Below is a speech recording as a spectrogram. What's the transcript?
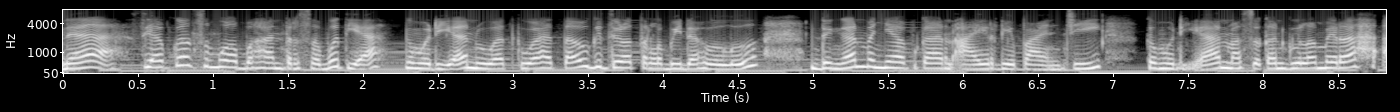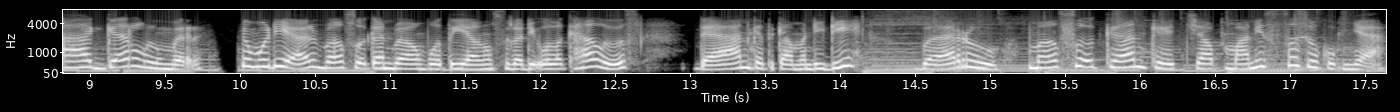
Nah, siapkan semua bahan tersebut ya. Kemudian buat kuah tahu gejrot terlebih dahulu dengan menyiapkan air di panci. Kemudian masukkan gula merah agar lumer. Kemudian masukkan bawang putih yang sudah diulek halus. Dan ketika mendidih, Baru masukkan kecap manis secukupnya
